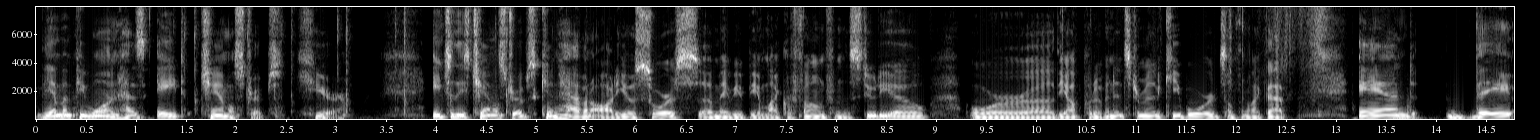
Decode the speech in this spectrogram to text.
The MMP1 has eight channel strips here. Each of these channel strips can have an audio source, uh, maybe it be a microphone from the studio or uh, the output of an instrument, a keyboard, something like that. And they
